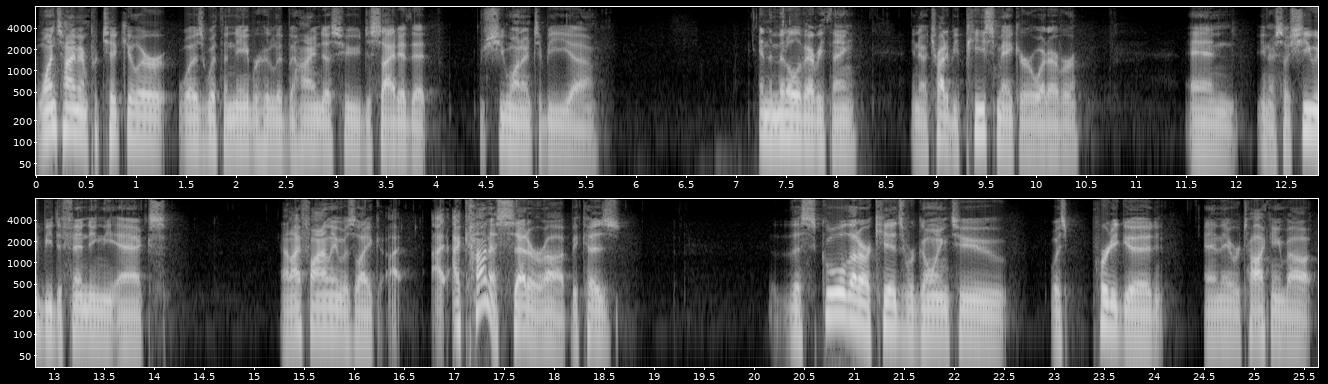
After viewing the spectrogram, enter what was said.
One time in particular was with a neighbor who lived behind us who decided that she wanted to be uh, in the middle of everything, you know, try to be peacemaker or whatever. And, you know, so she would be defending the ex. And I finally was like, I, I, I kind of set her up because the school that our kids were going to was pretty good. And they were talking about,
